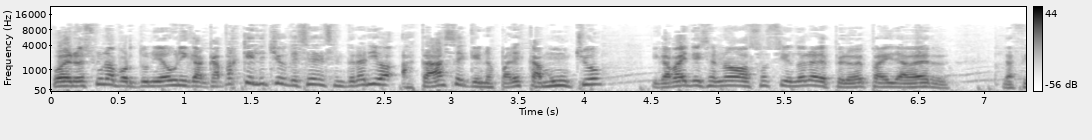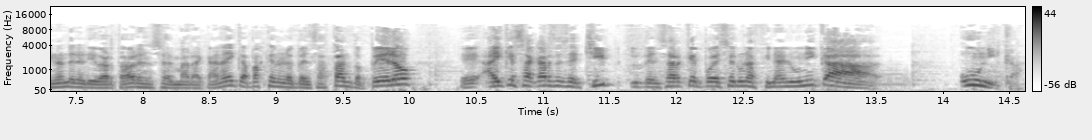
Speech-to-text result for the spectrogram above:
bueno, es una oportunidad única. Capaz que el hecho de que sea en el centenario hasta hace que nos parezca mucho y capaz que te dicen, no, sos 100 dólares, pero es para ir a ver la final de la Libertadores, no sé, el Maracaná, y capaz que no lo pensás tanto. Pero eh, hay que sacarse ese chip y pensar que puede ser una final única, única.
